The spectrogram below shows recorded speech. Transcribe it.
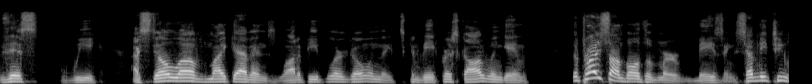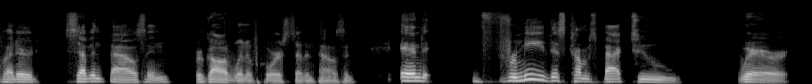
this week. I still love Mike Evans. A lot of people are going, it's going to be a Chris Godwin game. The price on both of them are amazing 7,200, 7,000 for Godwin, of course, 7,000. And for me, this comes back to where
